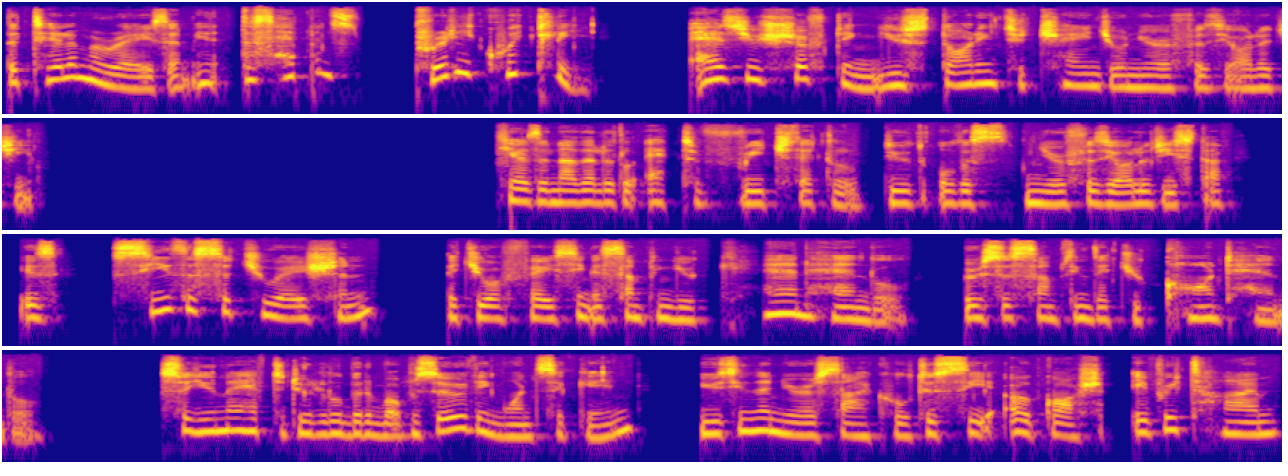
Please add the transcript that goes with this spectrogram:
the telomerase. I mean, this happens pretty quickly. As you're shifting, you're starting to change your neurophysiology. Here's another little active reach that'll do all this neurophysiology stuff is see the situation that you are facing as something you can handle versus something that you can't handle. So you may have to do a little bit of observing once again, using the neurocycle to see, oh gosh, every time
